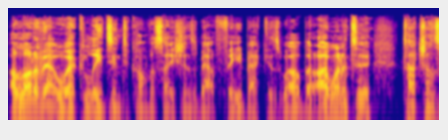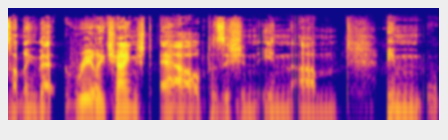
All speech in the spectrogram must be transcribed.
a lot of our work leads into conversations about feedback as well. But I wanted to touch on something that really changed our position in um, in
